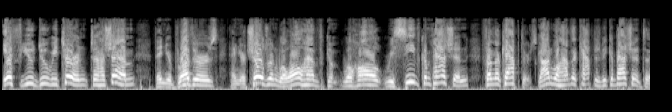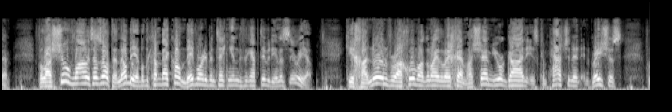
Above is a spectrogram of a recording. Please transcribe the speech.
if you do return to Hashem, then your brothers and your children will all have, will all receive compassion from their captors. God will have their captors be compassionate to them. And they'll be able to come back home. They've already been taken into captivity in Assyria. Hashem, your God, is compassionate and gracious. He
